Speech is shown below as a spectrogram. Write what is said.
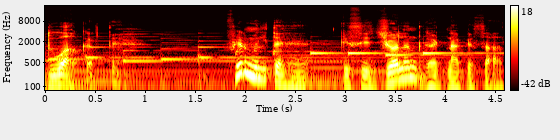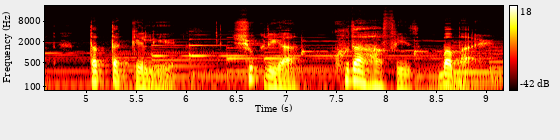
दुआ करते हैं। फिर मिलते हैं किसी ज्वलंत घटना के साथ। तब तक के लिए शुक्रिया, खुदा हाफिज बबाए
